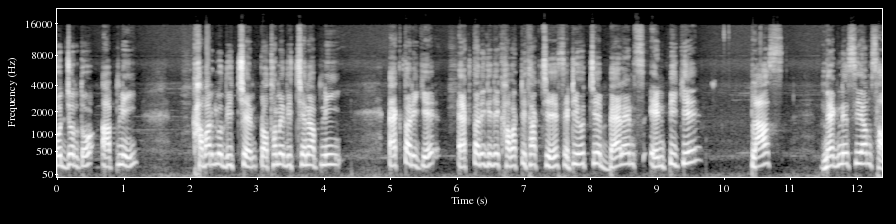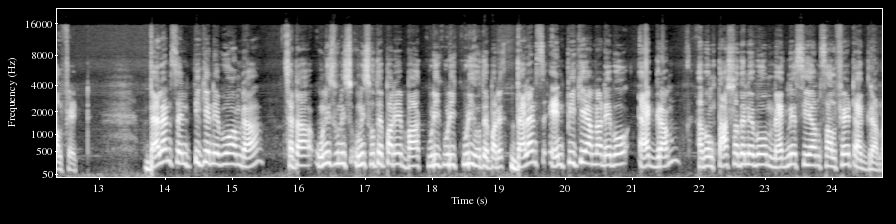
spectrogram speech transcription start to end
পর্যন্ত আপনি খাবারগুলো দিচ্ছেন, প্রথমে দিচ্ছেন আপনি এক তারিখে। এক তারিখে যে খাবারটি থাকছে, সেটি হচ্ছে balance NPK plus magnesium sulphate. Balance NPK নেব আমরা, সেটা উনিশ উনিশ উনিশ হতে পারে বা কুড়ি কুড়ি কুড়ি হতে পারে। ব্যালেন্স এনপিকে আমরা নেব এক গ্রাম এবং তার সাথে নেব ম্যাগনেসিয়াম সালফেট এক গ্রাম।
